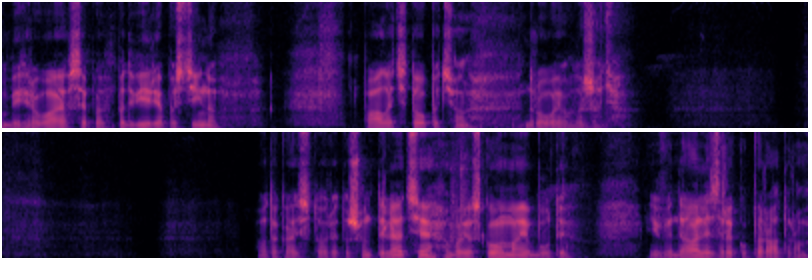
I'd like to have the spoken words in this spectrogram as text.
обігріває все подвір'я постійно. Палить, топить, он, дрова його лежать. Отака історія. Тож вентиляція обов'язково має бути. І в ідеалі з рекуператором.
